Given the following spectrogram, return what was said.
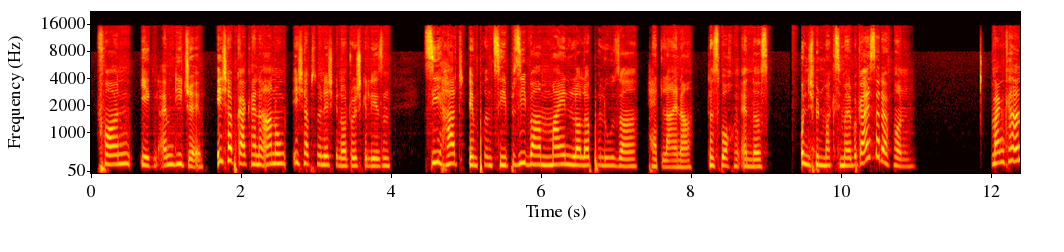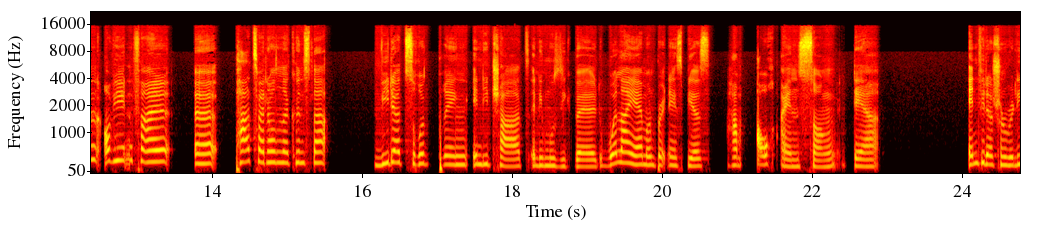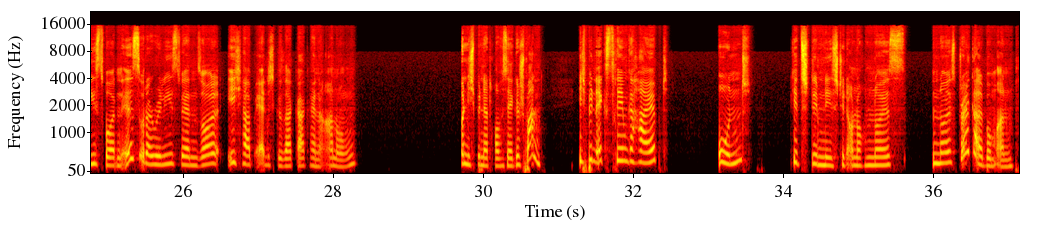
von irgendeinem DJ. Ich habe gar keine Ahnung, ich habe es mir nicht genau durchgelesen. Sie hat im Prinzip, sie war mein Lollapalooza Headliner des Wochenendes und ich bin maximal begeistert davon. Man kann auf jeden Fall äh, paar 2000er Künstler wieder zurückbringen in die Charts, in die Musikwelt. Will I Am und Britney Spears haben auch einen Song, der entweder schon released worden ist oder released werden soll. Ich habe ehrlich gesagt gar keine Ahnung. Und ich bin darauf sehr gespannt. Ich bin extrem gehypt und jetzt demnächst steht auch noch ein neues, ein neues Drake-Album an.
